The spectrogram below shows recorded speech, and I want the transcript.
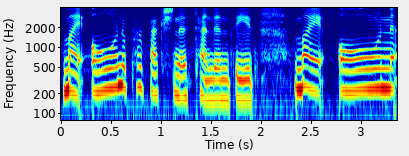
my own perfectionist tendencies, my own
